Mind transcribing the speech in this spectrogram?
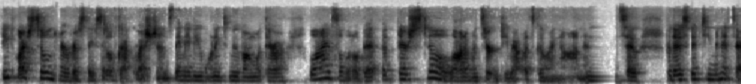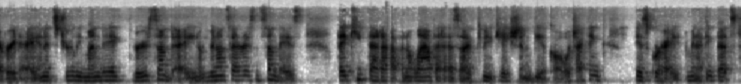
people are still nervous. They still have got questions. They may be wanting to move on with their lives a little bit but there's still a lot of uncertainty about what's going on. And so for those 15 minutes every day and it's truly monday through sunday you know even on saturdays and sundays they keep that up and allow that as a communication vehicle which i think is great i mean i think that's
